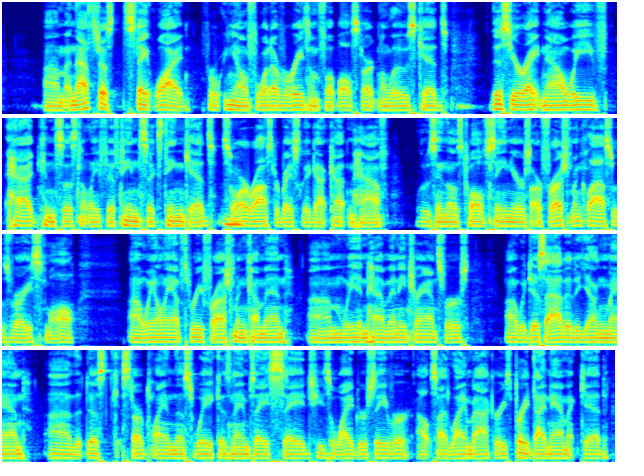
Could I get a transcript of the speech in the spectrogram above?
um, and that's just statewide for you know for whatever reason football's starting to lose kids. This year right now we've had consistently 15 16 kids. So mm-hmm. our roster basically got cut in half losing those 12 seniors. Our freshman class was very small. Uh, we only had three freshmen come in. Um, we didn't have any transfers. Uh, we just added a young man uh, that just started playing this week. His name's ace sage. He's a wide receiver outside linebacker. He's a pretty dynamic kid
